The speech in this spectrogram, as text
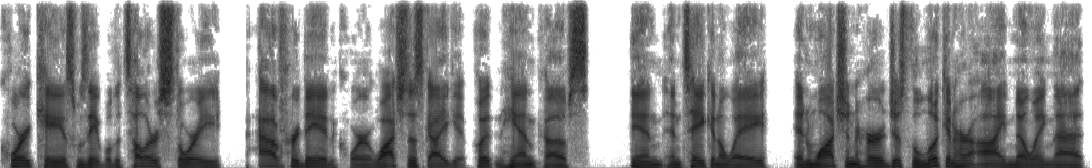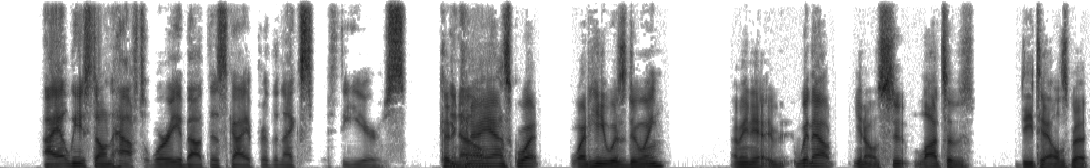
court case, was able to tell her story, have her day in court, watch this guy get put in handcuffs and, and taken away and watching her, just the look in her eye, knowing that I at least don't have to worry about this guy for the next 50 years. Could, you know? Can I ask what, what he was doing? I mean, without, you know, lots of details, but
